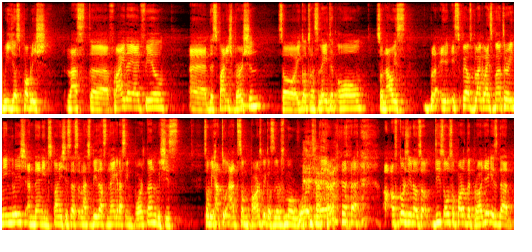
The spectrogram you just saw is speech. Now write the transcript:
we just published last uh, Friday, I feel, uh, the Spanish version. So it got translated all. So now it's it spells Black Lives Matter in English, and then in Spanish it says Las vidas negras Important, which is so we had to add some parts because there's more words there. of course, you know. So this also part of the project is that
